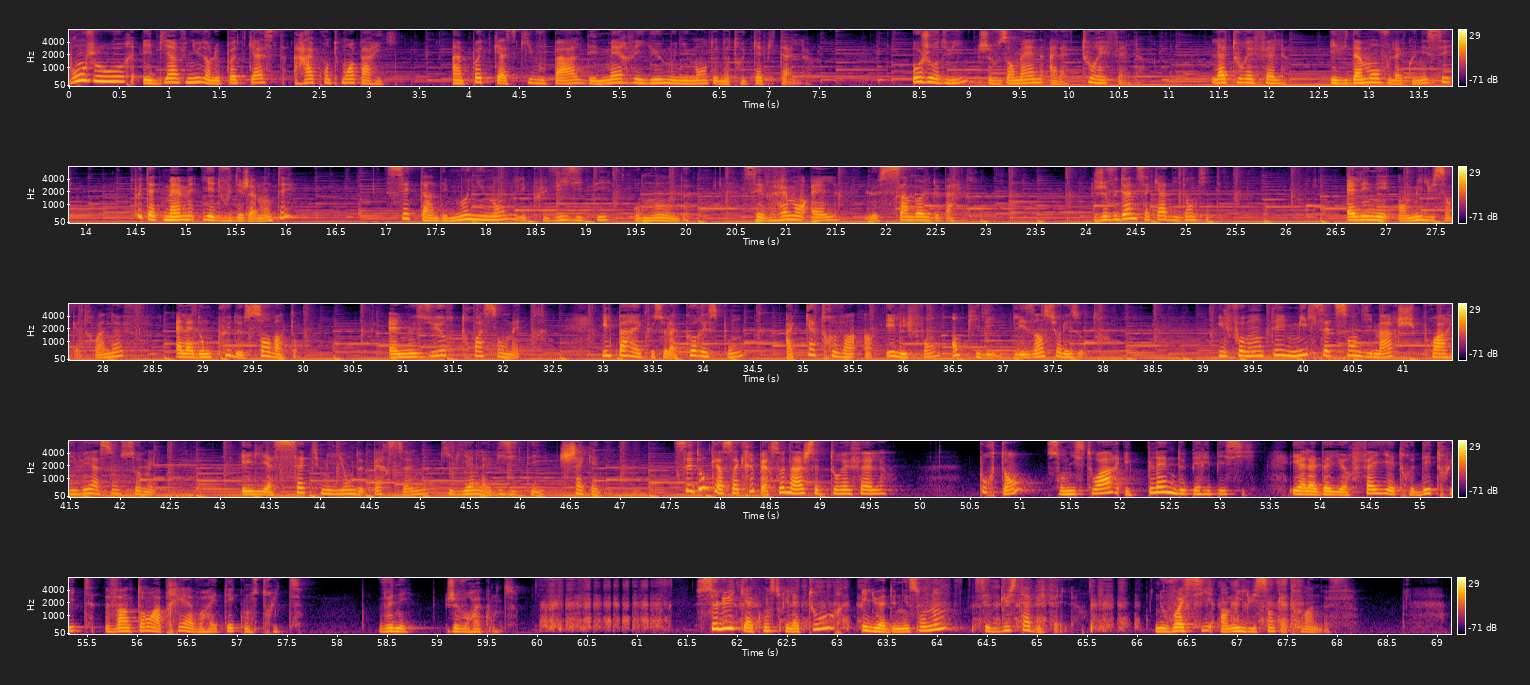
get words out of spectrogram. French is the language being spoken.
Bonjour et bienvenue dans le podcast Raconte-moi Paris, un podcast qui vous parle des merveilleux monuments de notre capitale. Aujourd'hui, je vous emmène à la Tour Eiffel. La Tour Eiffel, évidemment vous la connaissez, peut-être même y êtes-vous déjà monté. C'est un des monuments les plus visités au monde. C'est vraiment elle, le symbole de Paris. Je vous donne sa carte d'identité. Elle est née en 1889, elle a donc plus de 120 ans. Elle mesure 300 mètres. Il paraît que cela correspond à 81 éléphants empilés les uns sur les autres. Il faut monter 1710 marches pour arriver à son sommet. Et il y a 7 millions de personnes qui viennent la visiter chaque année. C'est donc un sacré personnage, cette tour Eiffel. Pourtant, son histoire est pleine de péripéties et elle a d'ailleurs failli être détruite 20 ans après avoir été construite. Venez, je vous raconte. Celui qui a construit la tour et lui a donné son nom, c'est Gustave Eiffel. Nous voici en 1889.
